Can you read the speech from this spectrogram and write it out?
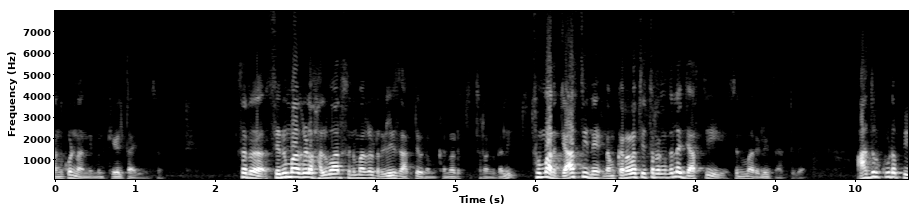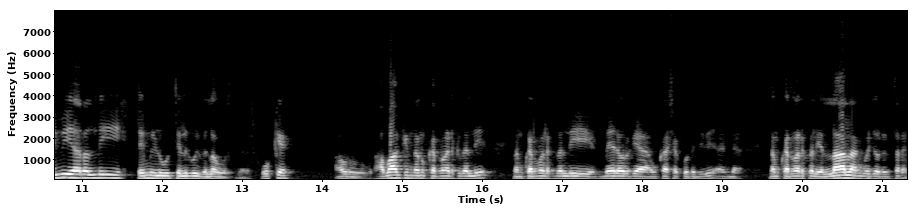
ಅಂದ್ಕೊಂಡು ನಾನು ನಿಮ್ಮನ್ನು ಕೇಳ್ತಾ ಇದ್ದೀನಿ ಸರ್. ಸರ್, ಸಿನಿಮಾಗಳು, ಹಲವಾರು ಸಿನಿಮಾಗಳು ರಿಲೀಸ್ ಆಗ್ತಿವೆ ನಮ್ಮ ಕನ್ನಡ ಚಿತ್ರರಂಗದಲ್ಲಿ. ಸುಮಾರು ಜಾಸ್ತಿನೇ ನಮ್ಮ ಕನ್ನಡ ಚಿತ್ರರಂಗದಲ್ಲೇ ಜಾಸ್ತಿ ಸಿನಿಮಾ ರಿಲೀಸ್ ಆಗ್ತಿದೆ. ಆದರೂ ಕೂಡ ಪಿ ವಿ ಆರಲ್ಲಿ ತಮಿಳು, ತೆಲುಗು ಇವೆಲ್ಲ ಓಡ್ತಿದ್ದಾರೆ ಓಕೆ ಅವರು ಅವಾಗಿಂದನೂ ಕರ್ನಾಟಕದಲ್ಲಿ ನಮ್ಮ ಕರ್ನಾಟಕದಲ್ಲಿ ಬೇರೆಯವ್ರಿಗೆ ಅವಕಾಶ ಕೊಟ್ಟಿದ್ದೀವಿ ಆ್ಯಂಡ್ ನಮ್ಮ ಕರ್ನಾಟಕದಲ್ಲಿ ಎಲ್ಲ ಲ್ಯಾಂಗ್ವೇಜ್ ಅವ್ರು ಇರ್ತಾರೆ,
